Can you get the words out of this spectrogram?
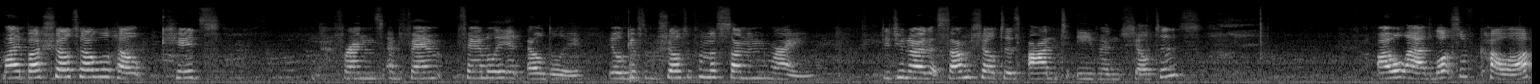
My bus shelter will help kids, friends, and fam family and elderly. It will give them shelter from the sun and rain. Did you know that some shelters aren't even shelters? I will add lots of colour,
